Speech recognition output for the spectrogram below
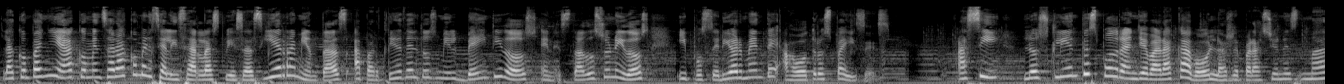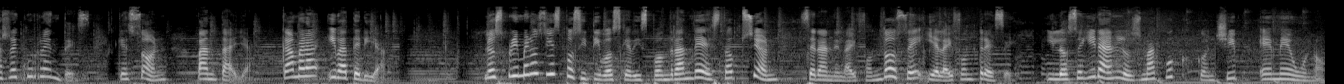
La compañía comenzará a comercializar las piezas y herramientas a partir del 2022 en Estados Unidos y posteriormente a otros países. Así, los clientes podrán llevar a cabo las reparaciones más recurrentes, que son pantalla, cámara y batería, los primeros dispositivos que dispondrán de esta opción serán el iPhone 12 y el iPhone 13, y los seguirán los MacBook con chip M1,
